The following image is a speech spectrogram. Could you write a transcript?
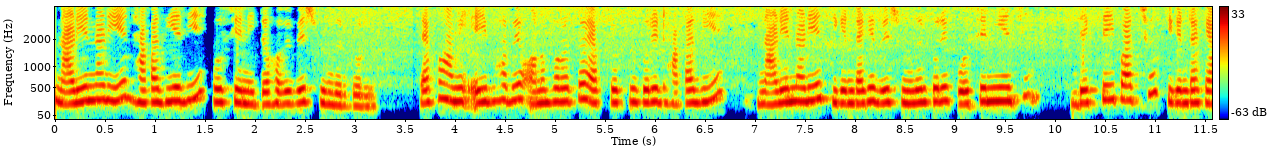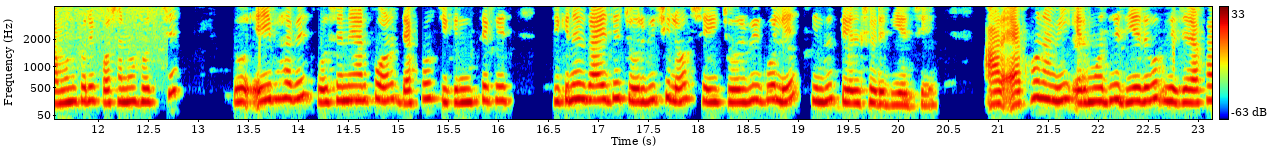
নাড়িয়ে নাড়িয়ে ঢাকা দিয়ে দিয়ে কষিয়ে নিতে হবে বেশ সুন্দর করে। দেখো, আমি এইভাবে অনবরত একটু একটু করে ঢাকা দিয়ে নাড়িয়ে নাড়িয়ে চিকেনটাকে বেশ সুন্দর করে কষে নিয়েছি। দেখতেই পাচ্ছ চিকেনটা কেমন করে কষানো হচ্ছে। তো এইভাবে কষে নেওয়ার পর দেখো, চিকেন থেকে, চিকেনের গায়ে যে চর্বি ছিল, সেই চর্বি গলে কিন্তু তেল ছেড়ে দিয়েছে। আর এখন আমি এর মধ্যে দিয়ে দেবো ভেজে রাখা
